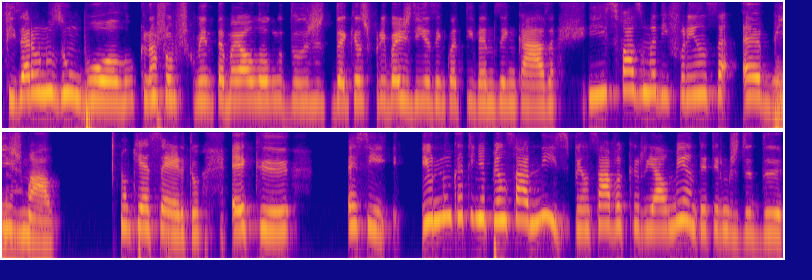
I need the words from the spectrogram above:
Fizeram-nos um bolo que nós fomos comendo também ao longo dos, daqueles primeiros dias enquanto estivemos em casa, e isso faz uma diferença abismal. O que é certo é que, assim, eu nunca tinha pensado nisso, pensava que realmente, em termos de, de,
